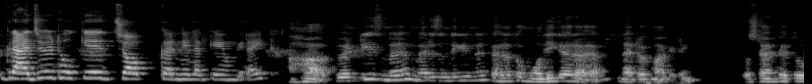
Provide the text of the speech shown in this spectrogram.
ग्रेजुएट होके जॉब करने लग गए होंगे राइट हाँ ट्वेंटीज में मेरी ज़िंदगी में पहले तो मोदी केयर आया नेटवर्क मार्केटिंग उस टाइम पे तो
